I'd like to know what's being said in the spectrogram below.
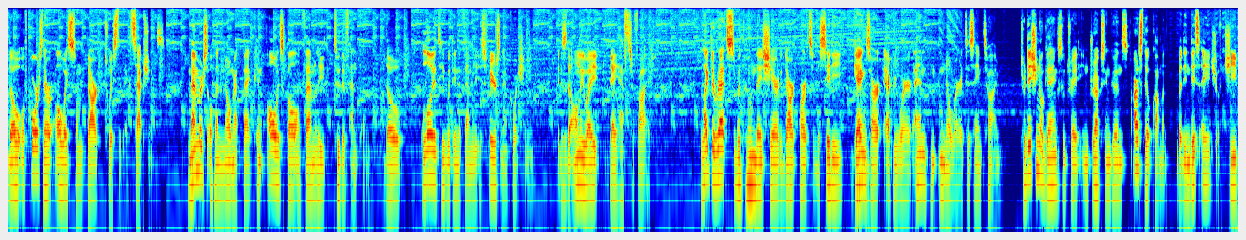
though of course there are always some dark twisted exceptions. Members of a nomad pack can always call on family to defend them, though loyalty within the family is fierce and unquestioning. It is the only way they have survived. Like the rats with whom they share the dark parts of the city, gangs are everywhere and nowhere at the same time. Traditional gangs who trade in drugs and guns are still common, but in this age of cheap,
